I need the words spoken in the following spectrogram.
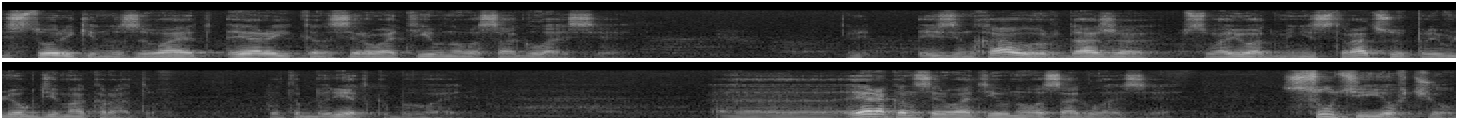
историки называют эрой консервативного согласия. Эйзенхауэр даже в свою администрацию привлек демократов. Это редко бывает. Э, эра консервативного согласия. Суть ее в чем?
